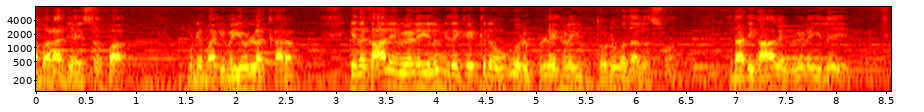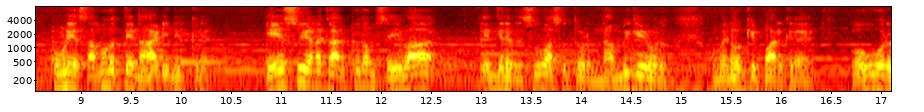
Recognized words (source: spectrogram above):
அமராஜா இசப்பா உடைய மகிமையுள்ள கரம். இந்த காலை வேளையிலும் இதை கேட்கிற ஒவ்வொரு பிள்ளைகளையும் தொடுவதாக சுவாமி. இந்த அதிகாலை வேளையிலே உம்முடைய சமூகத்தை நாடி நிற்கிற இயேசு எனக்கு அற்புதம் செய்வார் என்கிற விசுவாசத்தோடும் நம்பிக்கையோடும் உம்மை நோக்கி பார்க்கிற ஒவ்வொரு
